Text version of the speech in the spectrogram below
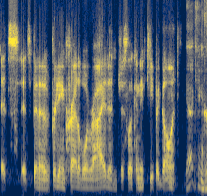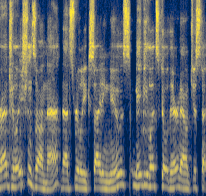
it's it's been a pretty incredible ride, and just looking to keep it going. Yeah, congratulations on that. That's really exciting news. Maybe let's go there now. Just uh,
